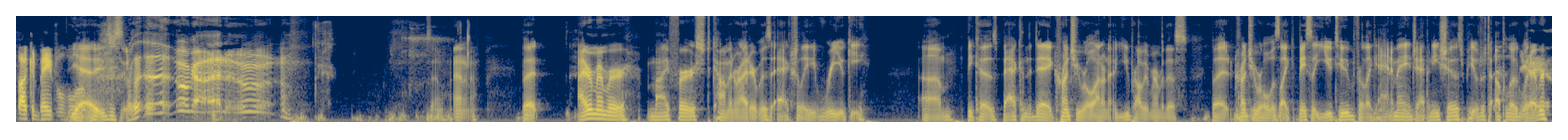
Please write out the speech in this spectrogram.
fucking painful. For him. Yeah, it just oh god. So, I don't know. But I remember my first Kamen Rider was actually Ryuki. Um, because back in the day, Crunchyroll, I don't know, you probably remember this, but Crunchyroll was like basically YouTube for like anime and Japanese shows for people just to upload whatever.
